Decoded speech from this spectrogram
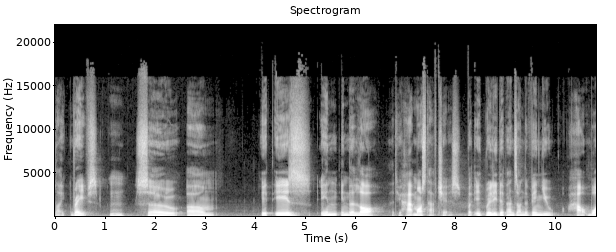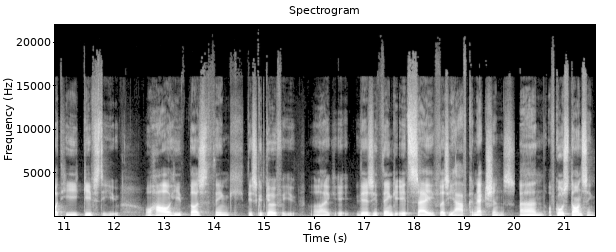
like raves. Mhm. so um, it is in in the law that you ha- must have chairs, but it really depends on the venue, how what he gives to you, or how he does think this could go for you. Like, does he think it's safe? Does he have connections? And of course, dancing.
